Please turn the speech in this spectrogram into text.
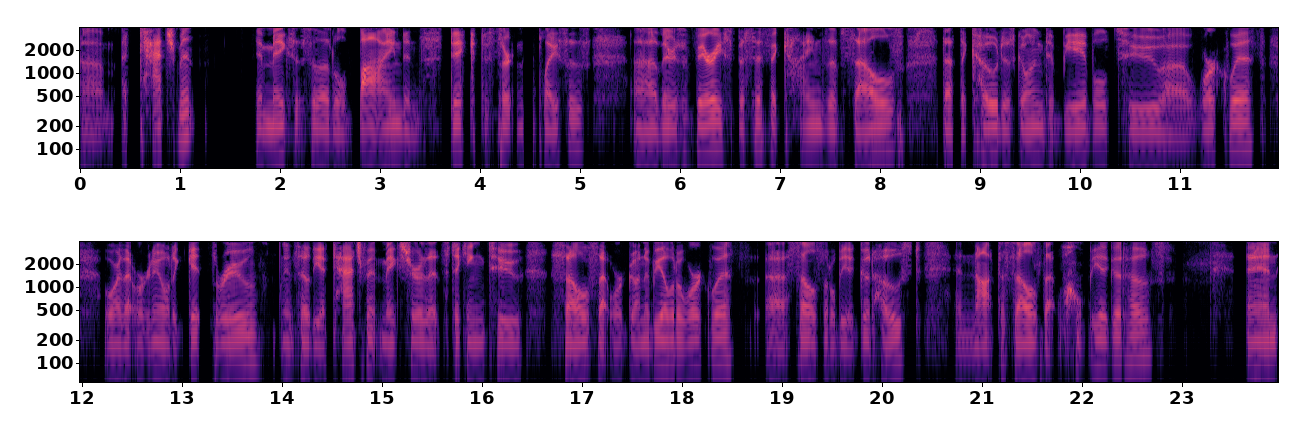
Um, attachment it makes it so that it'll bind and stick to certain places. Uh, there's very specific kinds of cells that the code is going to be able to uh, work with or that we're going to be able to get through. And so the attachment makes sure that sticking to cells that we're going to be able to work with, uh, cells that'll be a good host, and not to cells that won't be a good host. And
